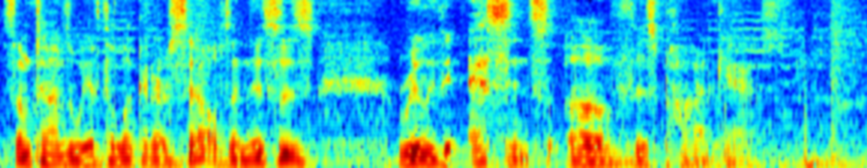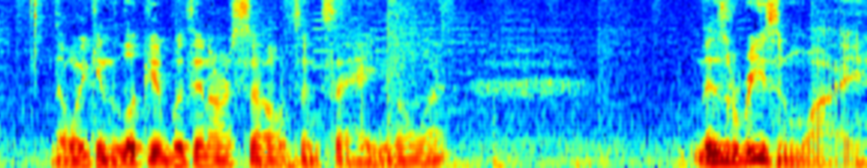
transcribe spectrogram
Sometimes we have to look at ourselves. And this is really the essence of this podcast that we can look at within ourselves and say, hey, you know what? There's a reason why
